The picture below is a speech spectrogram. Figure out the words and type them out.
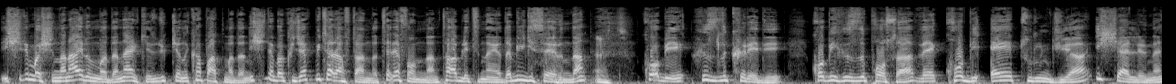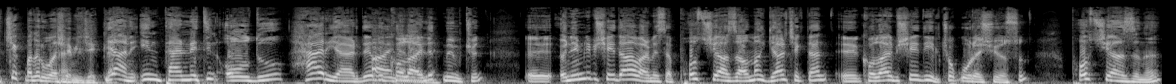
işinin başından ayrılmadan herkes dükkanı kapatmadan işine bakacak bir taraftan da telefondan, tabletinden ya da bilgisayarından Evet. Kobi hızlı kredi, Kobi hızlı posa ve Kobi e turuncuya iş yerlerinden çıkmadan ulaşabilecekler. Yani internetin olduğu her yerde bu Aynen kolaylık öyle. mümkün. Ee, önemli bir şey daha var mesela post cihazı almak gerçekten e, kolay bir şey değil çok uğraşıyorsun. Post cihazını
